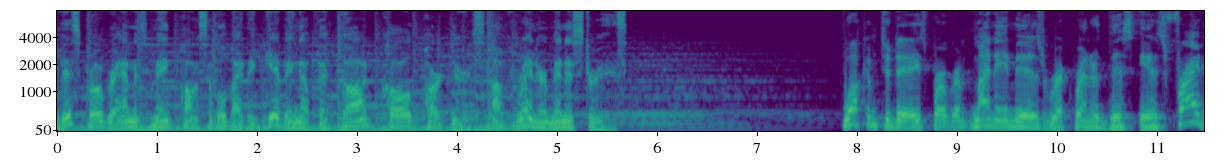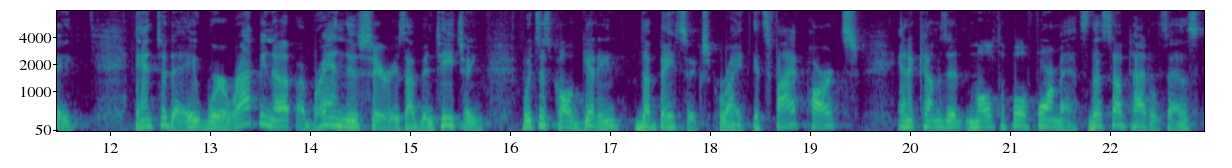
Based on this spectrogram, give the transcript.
This program is made possible by the giving of the God called partners of Renner Ministries. Welcome to today's program. My name is Rick Renner. This is Friday. And today we're wrapping up a brand new series I've been teaching, which is called Getting the Basics Right. It's five parts and it comes in multiple formats. The subtitle says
